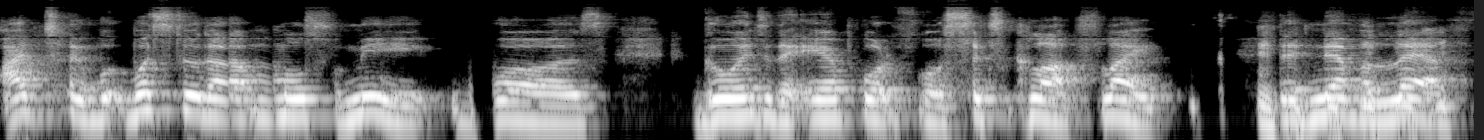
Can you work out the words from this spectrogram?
I tell you what stood out most for me was going to the airport for a six o'clock flight that never left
